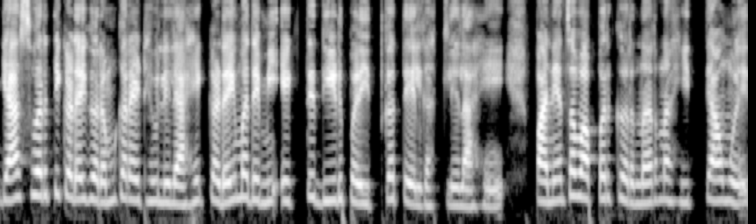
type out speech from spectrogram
गॅसवरती कढई गरम करायला ठेवलेली आहे. कढईमध्ये मी एक ते दीड पळी इतकं तेल घातलेलं आहे. पाण्याचा वापर करणार नाही त्यामुळे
